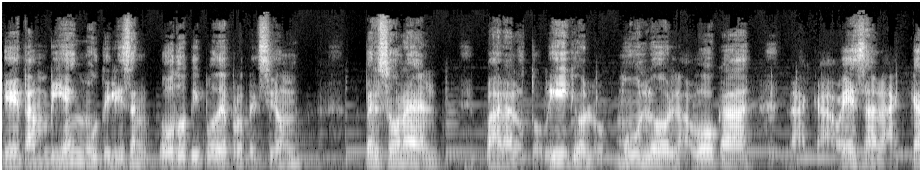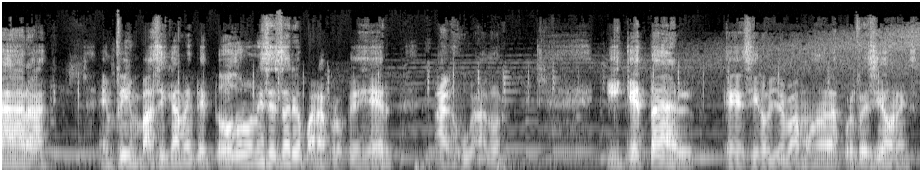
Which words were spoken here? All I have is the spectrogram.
que también utilizan todo tipo de protección personal para los tobillos, los muslos, la boca, la cabeza, la cara, en fin, básicamente todo lo necesario para proteger al jugador. ¿Y qué tal eh, si lo llevamos a las profesiones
